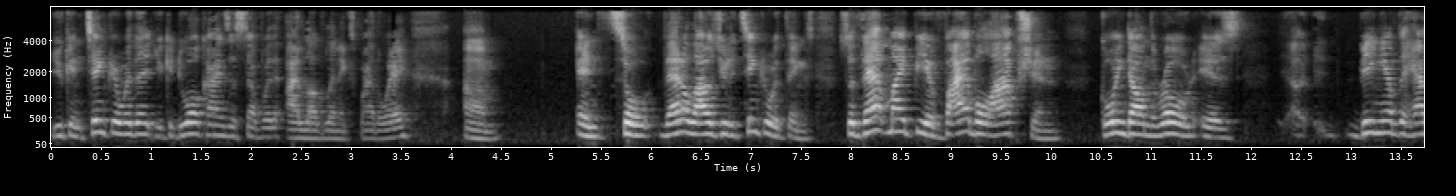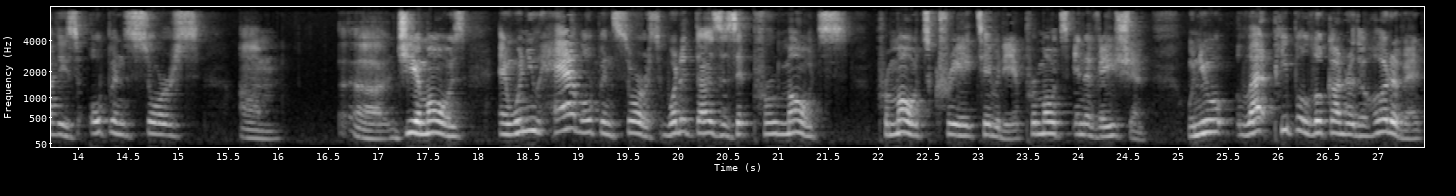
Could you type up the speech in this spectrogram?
you can tinker with it, you can do all kinds of stuff with it. I love Linux, by the way. Um, and so that allows you to tinker with things. So that might be a viable option going down the road is uh, being able to have these open source um, uh, GMOs. And when you have open source, what it does is it promotes promotes creativity. It promotes innovation. When you let people look under the hood of it,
